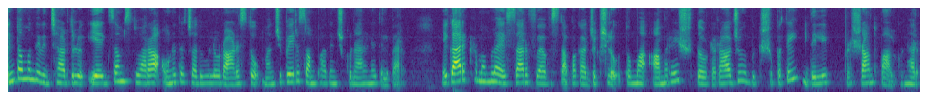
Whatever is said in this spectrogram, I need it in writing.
ఎంతో మంది విద్యార్థులు ఈ ఎగ్జామ్స్ ద్వారా ఉన్నత చదువులో రాణిస్తూ మంచి పేరు సంపాదించుకున్నారని తెలిపారు. ఈ కార్యక్రమంలో ఎస్ఆర్ఎఫ్ వ్యవస్థాపక అధ్యక్షులు తుమ్మ అమరేష్ తోటరాజు భిక్షపతి దిలీప్ ప్రశాంత్ పాల్గొన్నారు.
